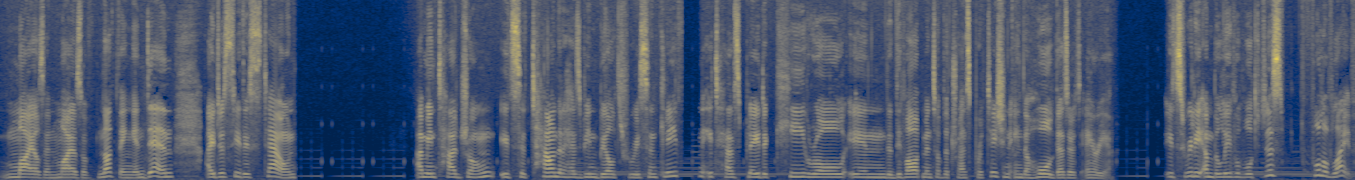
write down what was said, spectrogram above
miles and miles of nothing. And then I just see this town. I'm in Tazhong. It's a town that has been built recently. It has played a key role in the development of the transportation in the whole desert area. It's really unbelievable, just full of life.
